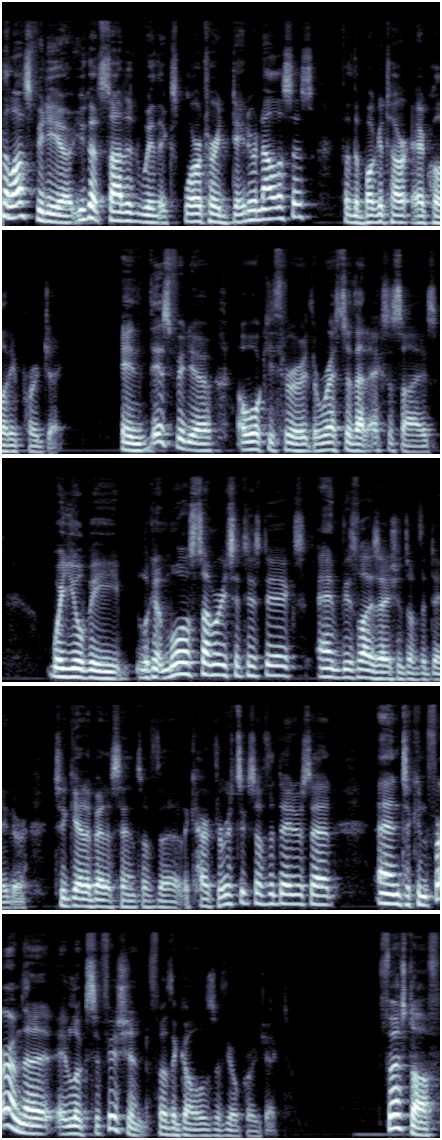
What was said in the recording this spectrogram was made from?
the last video, you got started with exploratory data analysis for the Bogota Air Quality Project. In this video, I'll walk you through the rest of that exercise where you'll be looking at more summary statistics and visualizations of the data to get a better sense of the, the characteristics of the data set and to confirm that it looks sufficient for the goals of your project. First off,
